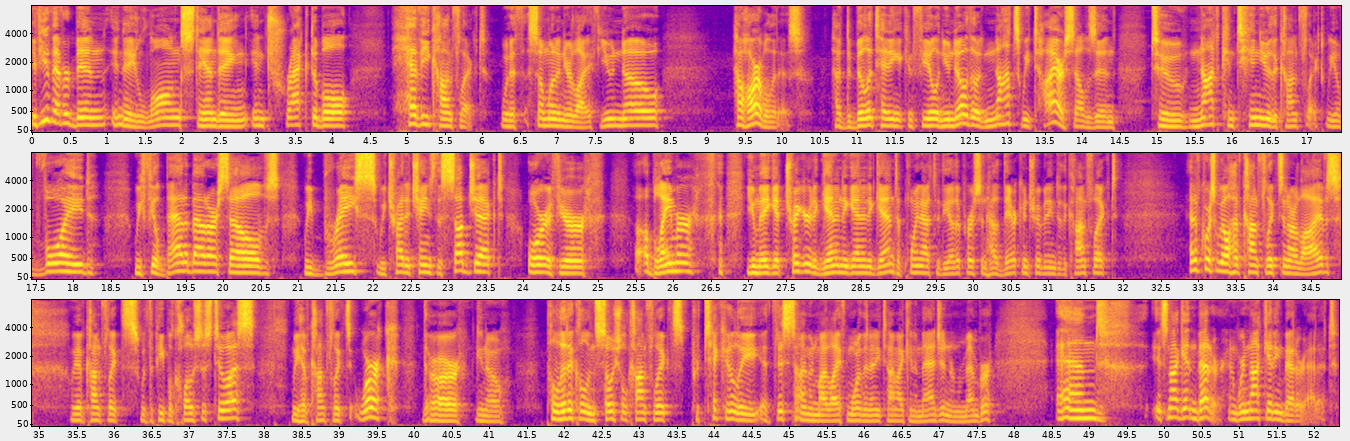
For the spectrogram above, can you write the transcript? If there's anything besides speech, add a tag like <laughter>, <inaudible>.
If you've ever been in a long-standing, intractable, heavy conflict with someone in your life, you know how horrible it is, how debilitating it can feel, and you know the knots we tie ourselves in to not continue the conflict. We avoid, we feel bad about ourselves, we brace, we try to change the subject, or if you're a blamer. <laughs> you may get triggered again and again and again to point out to the other person how they're contributing to the conflict. And of course, we all have conflicts in our lives. We have conflicts with the people closest to us. We have conflicts at work. There are, you know, political and social conflicts, particularly at this time in my life, more than any time I can imagine and remember. And it's not getting better, and we're not getting better at it.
